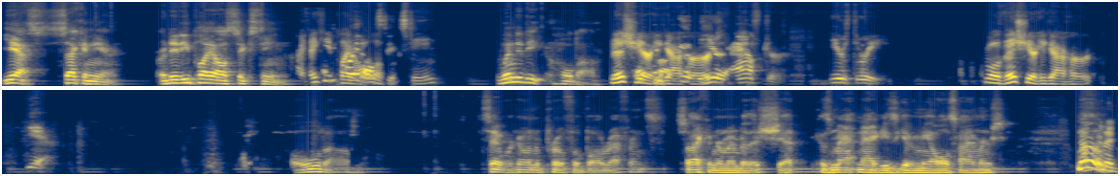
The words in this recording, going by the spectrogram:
Yes, second year. Or did he play all 16? I think he, He played, played all all of them. sixteen. When did he? Hold on. This year he got hurt. year after, year three. Well, this year he got hurt. Yeah, Hold on. So we're going to pro football reference so I can remember this shit because Matt Nagy's giving me Alzheimer's. No, I'm gonna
